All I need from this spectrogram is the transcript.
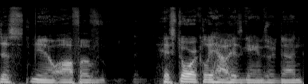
Just you know, off of historically how his games are done.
